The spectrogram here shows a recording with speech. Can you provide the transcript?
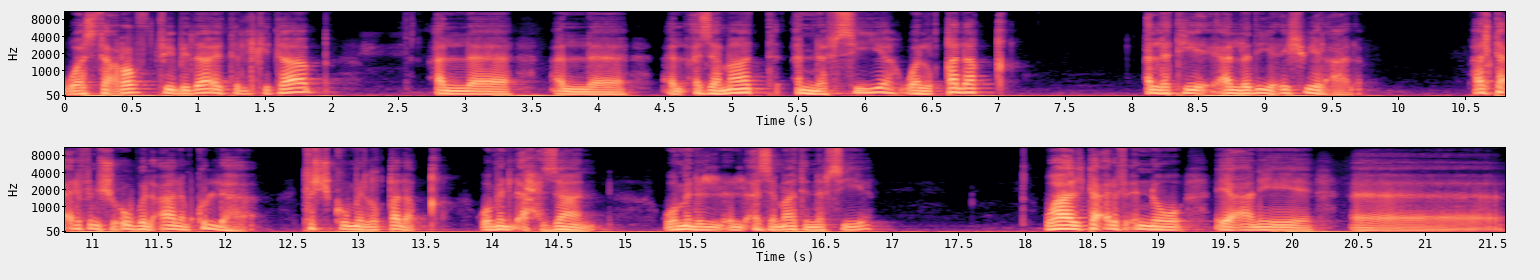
واستعرضت في بداية الكتاب ال ال الأزمات النفسية والقلق التي الذي يعيش فيه العالم. هل تعرف أن شعوب العالم كلها تشكو من القلق ومن الأحزان ومن الأزمات النفسية؟ وهل تعرف أنه يعني آه،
